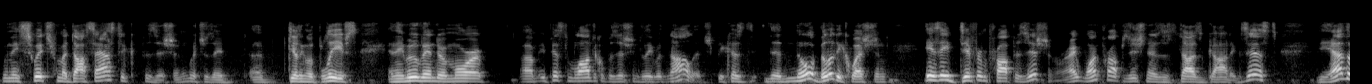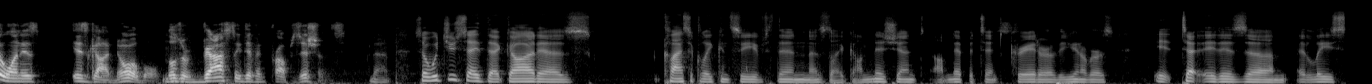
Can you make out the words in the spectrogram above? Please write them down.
when they switch from a doxastic position, which is a, a dealing with beliefs, and they move into a more um, epistemological position dealing with knowledge, because the knowability question is a different proposition, right? One proposition is does God exist? The other one is is God knowable? Those are vastly different propositions. So would you say that God as classically conceived then as like omniscient, omnipotent, creator of the universe, it te- it is um, at least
